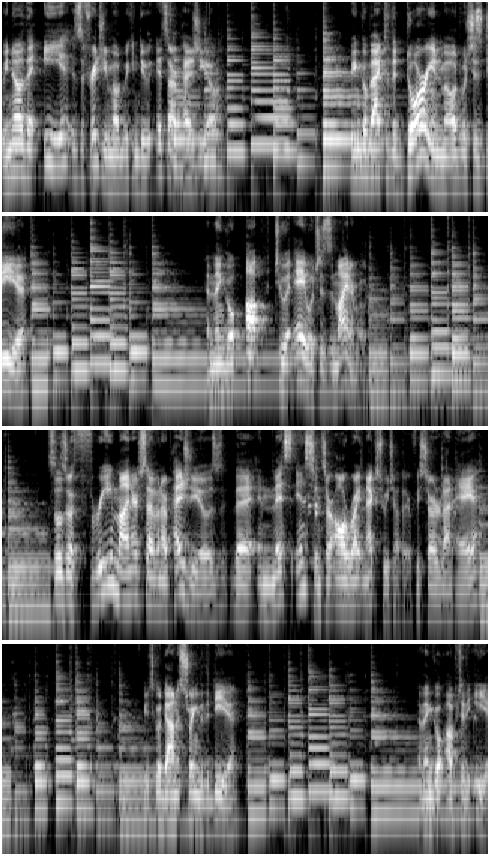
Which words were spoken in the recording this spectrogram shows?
we know that E is the Phrygian mode. We can do its arpeggio. We can go back to the Dorian mode, which is D, and then go up to an A, which is the minor mode. So those are three minor 7 arpeggios that in this instance are all right next to each other. If we started on A, we just go down a string to the D, and then go up to the E.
